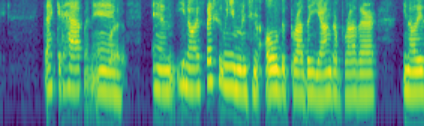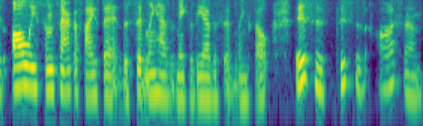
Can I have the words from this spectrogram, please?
right. that could happen. And right. And you know, especially when you mention older brother, younger brother, you know, there's always some sacrifice that the sibling has to make for the other sibling. So this is this is awesome.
